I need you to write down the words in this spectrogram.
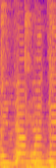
Jump with you.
